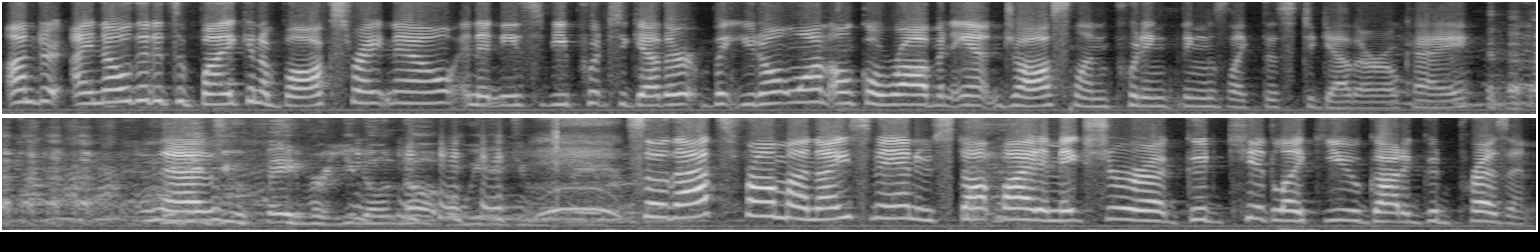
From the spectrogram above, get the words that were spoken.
under I know that it's a bike in a box right now, and it needs to be put together, but you don't want Uncle Rob and Aunt Jocelyn putting things like this together, okay? We did you a favor. You don't know, but we did you a favor. So that's from a nice man who stopped by to make sure a good kid like you got a good present.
